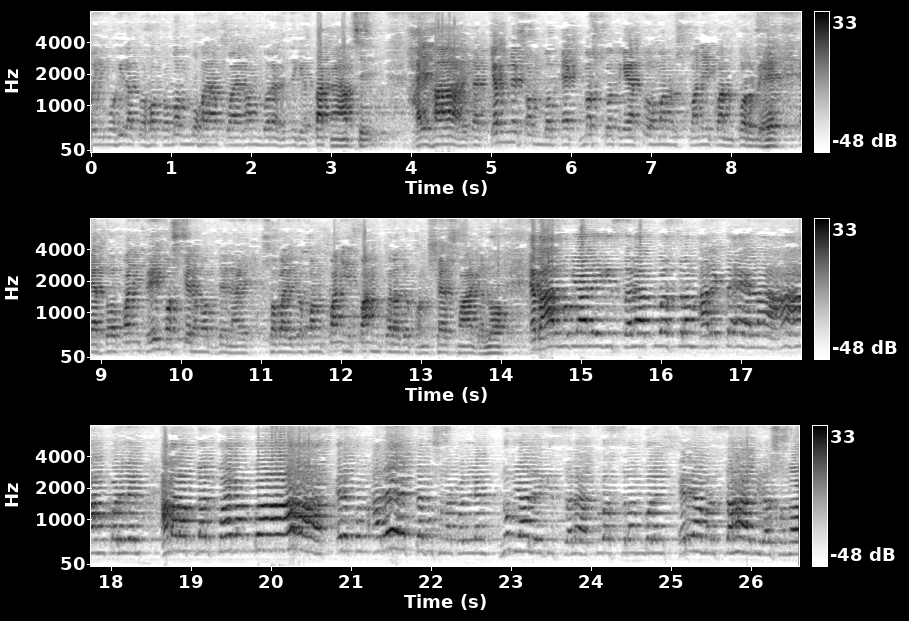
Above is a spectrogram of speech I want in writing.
ওই মহিলা তো হতবম্ব হয়ে পয়গম্বরের দিকে তাকা আছে হাই হাই এটা কেমনে সম্ভব? এক মস্ক থেকে এত মানুষ পানি পান করবে। এত পানি এই মস্কের মধ্যে নাই। সবাই যখন পানি পান করা যখন শেষ হয়ে গেল। এবার নবী আলাইহিস সালাতু ওয়াস সালাম আরেকটা এলান করলেন। আমার আপনার পয়গম্বর! এরকম আরেকটা ঘোষণা করলেন। নবী আলাইহিস সালাতু ওয়াস সালাম বলেন, এরে আমার সাহাবীরা, শোনো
